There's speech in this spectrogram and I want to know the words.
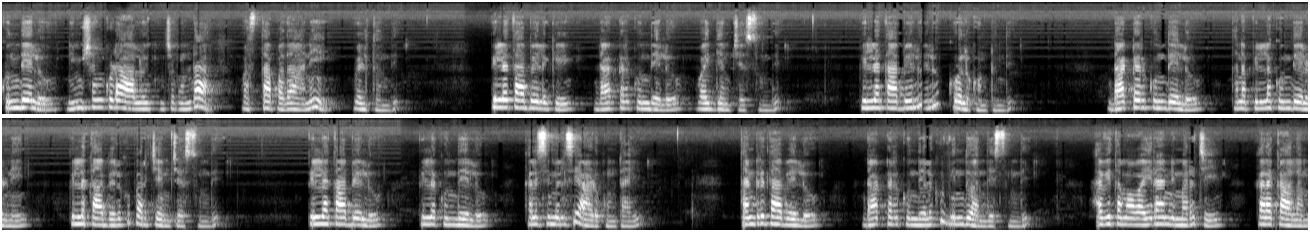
కుందేలు నిమిషం కూడా ఆలోచించకుండా వస్తా పదా అని వెళ్తుంది. పిల్ల తాబేలుకి డాక్టర్ కుందేలు వైద్యం చేస్తుంది. పిల్ల తాబేలు కోలుకుంటుంది. డాక్టర్ కుందేలు తన పిల్ల కుందేలుని పిల్ల తాబేలుకు పరిచయం చేస్తుంది. పిల్ల తాబేలు పిల్ల కుందేలు కలిసిమెలిసి ఆడుకుంటాయి. తండ్రి తాబేలు డాక్టర్ కుందేలకు విందు అందిస్తుంది. అవి తమ వైరాన్ని మరచి కలకాలం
